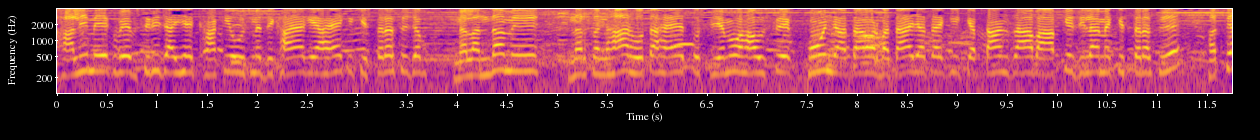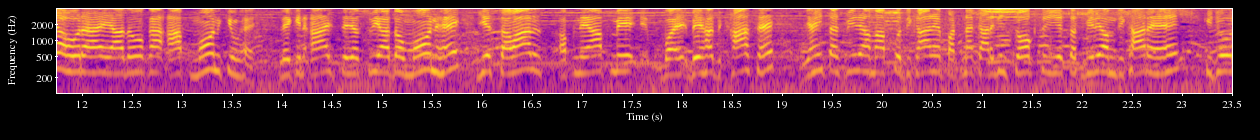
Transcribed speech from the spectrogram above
हाल ही में एक वेब सीरीज़ आई है खाकी, उसमें दिखाया गया है कि किस तरह से जब नालंदा में नरसंहार होता है तो सीएमओ हाउस से फ़ोन जाता है और बताया जाता है कि कप्तान साहब, आपके जिला में किस तरह से हत्या हो रहा है? यादवों का आप मौन क्यों है? लेकिन आज तेजस्वी यादव मौन है। ये सवाल अपने आप में बेहद खास है। यही तस्वीरें हम आपको दिखा रहे हैं। पटना कारगिल चौक से ये तस्वीरें हम दिखा रहे हैं कि जो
